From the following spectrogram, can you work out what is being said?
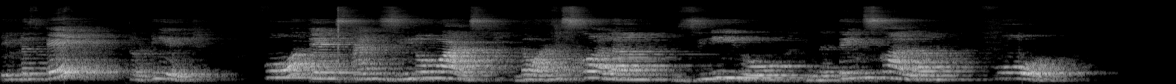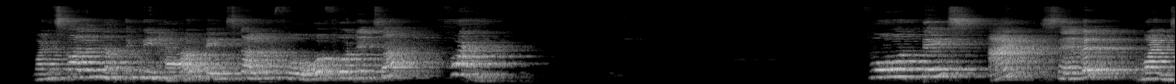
30 plus 8, 38. 4 tens and 0 ones. The ones column 0. In the tens column 4. Ones column nothing we have. Tens column 4. 4 tens are 40. four tens and seven ones.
